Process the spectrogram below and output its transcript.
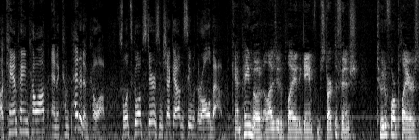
a campaign co-op and a competitive co-op. So let's go upstairs and check out and see what they're all about. Campaign mode allows you to play the game from start to finish, two to four players,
